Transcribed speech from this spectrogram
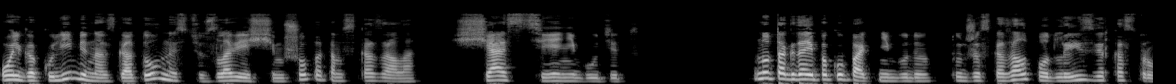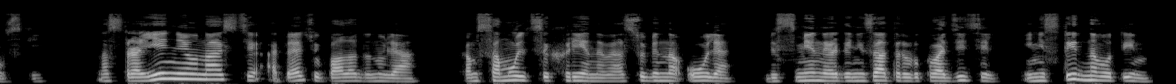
Ольга Кулибина с готовностью, зловещим шепотом сказала «Счастья не будет». «Ну, тогда и покупать не буду», тут же сказал подлый изверг Островский. Настроение у Насти опять упало до нуля. Комсомольцы хреновы, особенно Оля, бессменный организатор и руководитель, и не стыдно вот им.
